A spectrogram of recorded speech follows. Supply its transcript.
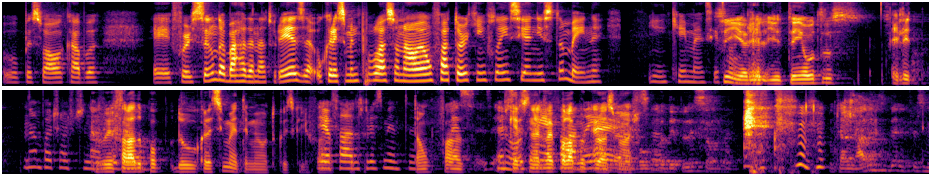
o pessoal acaba é, forçando a barra da natureza. O crescimento populacional é um fator que influencia nisso também, né? E quem mais quer Sim, falar? ele, ele tem outros. Ele. Não, pode continuar. Eu ia falar eu- do, do crescimento também, outra coisa que ele Eu fala. ia falar do crescimento. Então fala. Mas- Porque acho que senão ele vai pular falar, pro né? próximo, É, eu acho. Vou depressão, né? Não quero nada de depressão.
